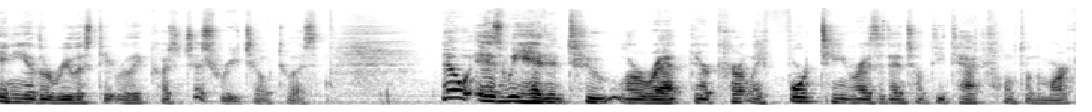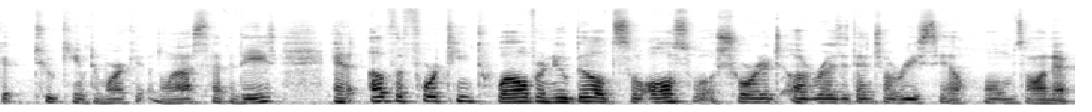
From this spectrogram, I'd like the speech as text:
any other real estate related questions, just reach out to us. Now, as we head into Lorette, there are currently 14 residential detached homes on the market. Two came to market in the last seven days. And of the 14, 12 are new builds. So also a shortage of residential resale homes on there.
